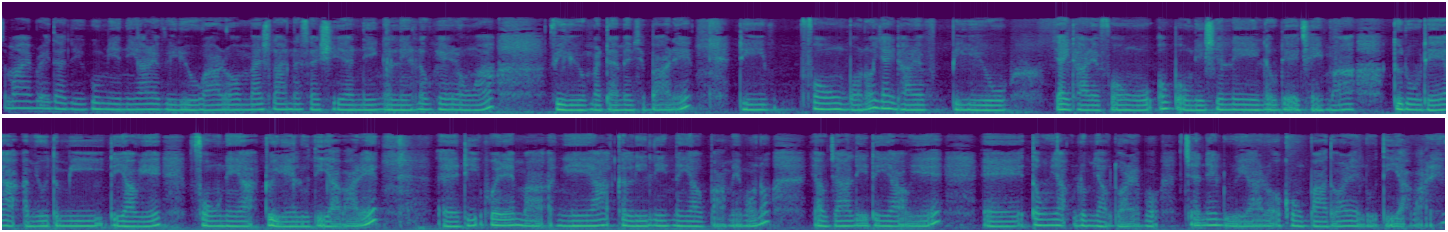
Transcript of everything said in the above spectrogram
ကျမရဲ့ပရိသတ်ကြီးကိုမြင်နေရတဲ့ဗီဒီယိုကတော့ match လ28ရက်နေ့ငလင်လှုပ်ခဲ့တော့ကဗီဒီယိုမှတ်တမ်းပဲဖြစ်ပါတယ်ဒီဖုန်းပေါ့နော်ရိုက်ထားတဲ့ဗီဒီယိုရိုက်ထားတဲ့ဖုန်းကိုအုပ်ပုံလေးရှင်းလေးလုပ်တဲ့အချိန်မှာသူတို့တည်းကအမျိုးသမီးတစ်ယောက်ရဲ့ဖုန်းထဲကတွေ့တယ်လို့သိရပါတယ် အဲဒီအဖွဲထဲမှာအငယ်ကကလေးလေးနှစ်ယောက်ပါမယ်ပေါ့နော်ယောက်ျားလေးတစ်ယောက်ရဲ့အဲသုံးယောက်လွတ်မြောက်သွားတယ်ပေါ့ကျန်တဲ့လူတွေကတော့အကုန်ပါသွားတယ်လို့သိရပါတယ်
